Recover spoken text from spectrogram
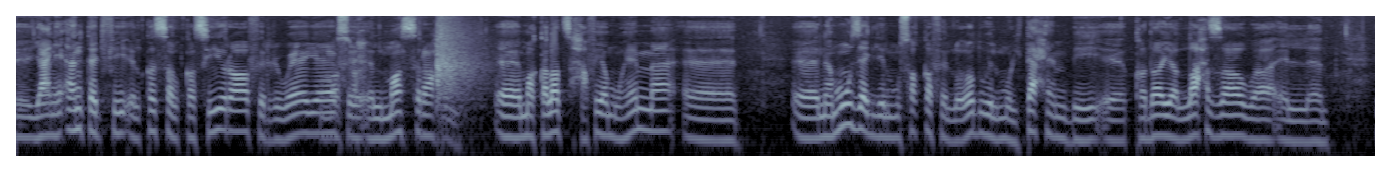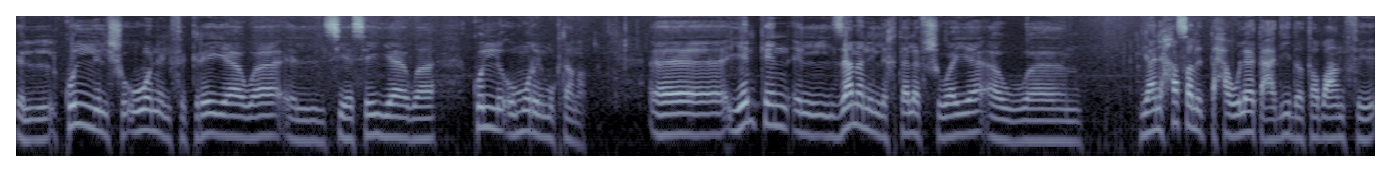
يعني أنتج في القصة القصيرة في الرواية المسرح. في المسرح مقالات صحفية مهمة نموذج للمثقف العضوي الملتحم بقضايا اللحظة وكل الشؤون الفكرية والسياسية وكل أمور المجتمع. يمكن الزمن اللي اختلف شوية أو يعني حصلت تحولات عديدة طبعا في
